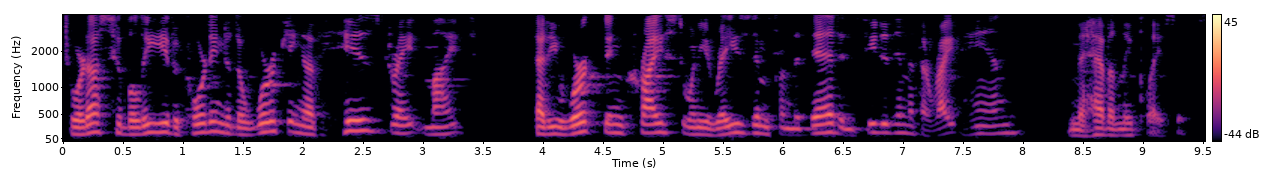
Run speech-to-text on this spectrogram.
toward us who believe, according to the working of his great might, that he worked in Christ when he raised him from the dead and seated him at the right hand in the heavenly places?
